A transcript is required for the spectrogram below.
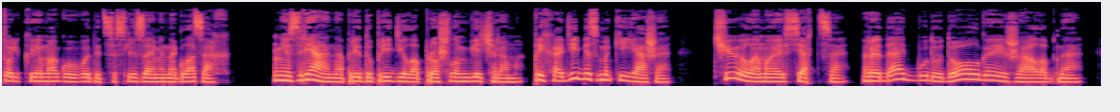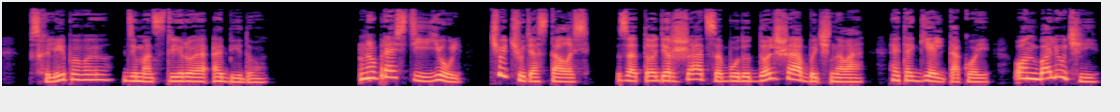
только и могу выдать со слезами на глазах. Не зря она предупредила прошлым вечером. Приходи без макияжа. Чуяло мое сердце. Рыдать буду долго и жалобно. Всхлипываю, демонстрируя обиду. «Ну, прости, Юль, чуть-чуть осталось. Зато держаться будут дольше обычного. Это гель такой. Он болючий,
